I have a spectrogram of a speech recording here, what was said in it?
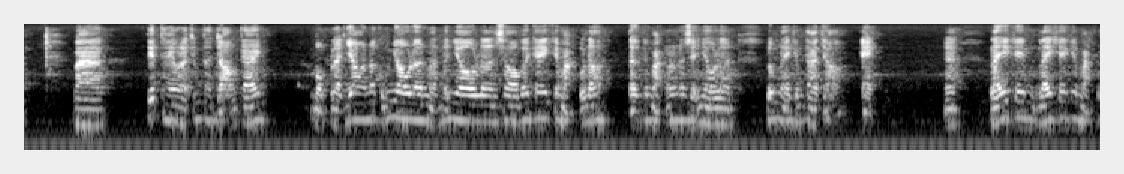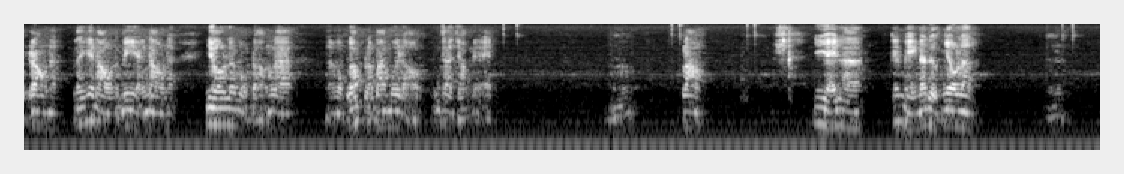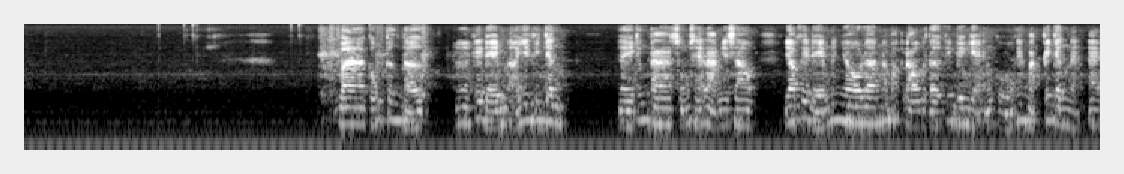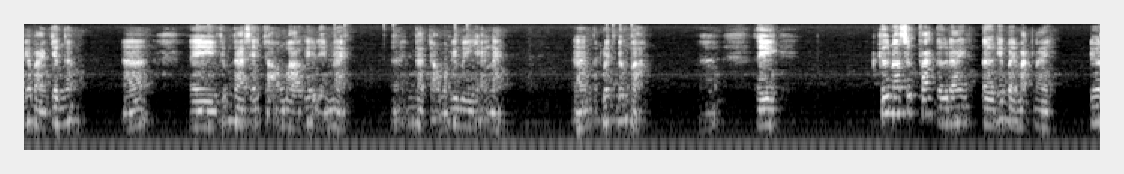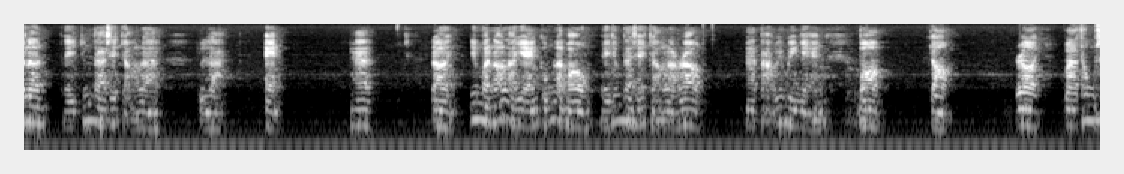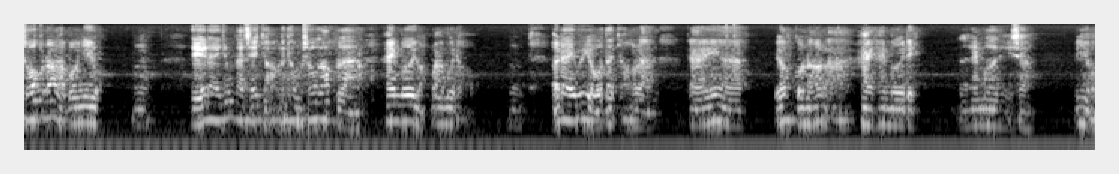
Và tiếp theo là chúng ta chọn cái một là do nó cũng nhô lên mà nó nhô lên so với cái cái mặt của nó. Từ cái mặt nó nó sẽ nhô lên. Lúc này chúng ta chọn ẹt. Nha. lấy cái lấy cái cái mặt đầu nè lấy cái đầu là biên dạng đầu nè nhô lên một đoạn là, là một góc là 30 độ. Chúng ta chọn cái ẹt. Lo. Như vậy là cái miệng đã được nhô lên. Ừ. và cũng tương tự ừ, cái điểm ở dưới cái chân thì chúng ta cũng sẽ làm như sau. Do cái điểm nó nhô lên nó bắt đầu từ cái biên dạng của cái mặt cái chân này à, cái bàn chân á. Đó. thì chúng ta sẽ chọn vào cái điểm này. Đó, chúng ta chọn một cái biên dạng này. Đó, chúng ta click đúng vào. Đó. thì cứ nó xuất phát từ đây từ cái bề mặt này đưa lên thì chúng ta sẽ chọn là là add rồi nhưng mà nó là dạng cũng là bầu thì chúng ta sẽ chọn là round à, tạo cái biên dạng bo tròn. Rồi và thông số của nó là bao nhiêu? Ừ. thì ở đây chúng ta sẽ chọn cái thông số góc là 20 hoặc 30 độ. Ừ. ở đây ví dụ ta chọn là cái à, uh, góc của nó là 220 đi. 20 thì sao? Ví dụ.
